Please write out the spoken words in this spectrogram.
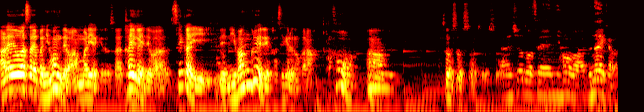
あれはさ、やっぱ日本ではあんまりやけどさ、海外では世界で2番ぐらいで稼げるのかな。あ、そうなの？そうそうそうそうそう。あれでしょ、どうせ日本は危ないから。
